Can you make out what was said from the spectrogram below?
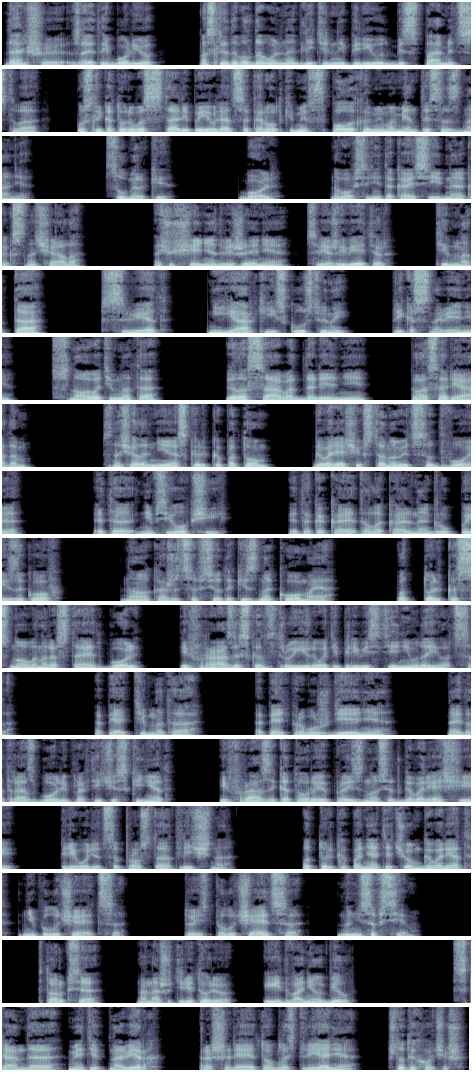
Дальше, за этой болью, последовал довольно длительный период беспамятства, после которого стали появляться короткими всполохами моменты сознания. Сумерки, боль, но вовсе не такая сильная, как сначала, ощущение движения, свежий ветер, темнота, свет, неяркий, искусственный, прикосновение, снова темнота, голоса в отдалении, голоса рядом. Сначала несколько, потом говорящих становится двое. Это не всеобщий, это какая-то локальная группа языков, но, кажется, все-таки знакомая. Вот только снова нарастает боль, и фразы сконструировать и перевести не удается. Опять темнота, опять пробуждение. На этот раз боли практически нет, и фразы, которые произносят говорящие, переводятся просто отлично. Вот только понять, о чем говорят, не получается. То есть получается, но не совсем. Вторгся на нашу территорию и едва не убил. Сканда метит наверх, расширяет область влияния. Что ты хочешь?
